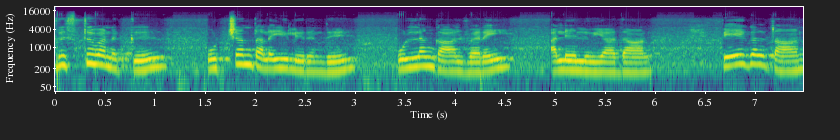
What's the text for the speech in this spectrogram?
கிறிஸ்துவனுக்கு உச்சந்தலையிலிருந்து உள்ளங்கால் வரை அல்லேலூயா தான்.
